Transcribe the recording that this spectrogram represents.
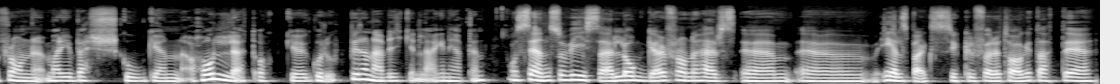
från Mariebergsskogen hållet och eh, går upp i den här Vikenlägenheten. Och sen så visar loggar från det här eh, eh, elsparkcykelföretaget att det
